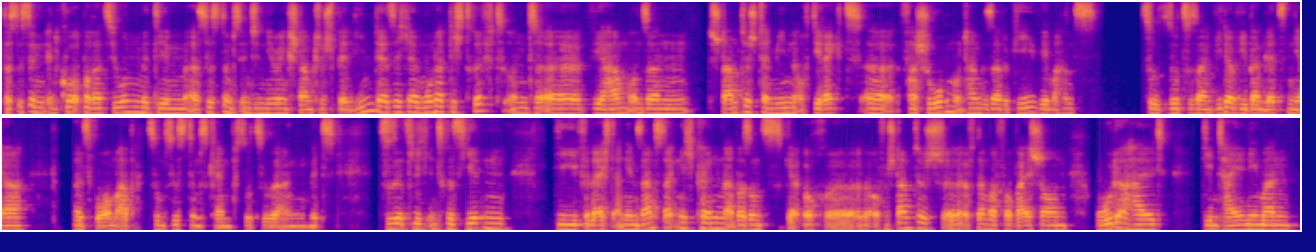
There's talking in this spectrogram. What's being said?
das ist in, in Kooperation mit dem äh, Systems Engineering Stammtisch Berlin, der sich ja monatlich trifft. Und äh, wir haben unseren Stammtischtermin auch direkt äh, verschoben und haben gesagt, okay, wir machen es so, sozusagen wieder wie beim letzten Jahr als Warm-up zum Systems Camp sozusagen mit zusätzlich Interessierten, die vielleicht an dem Samstag nicht können, aber sonst auch äh, auf dem Stammtisch äh, öfter mal vorbeischauen oder halt den Teilnehmern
